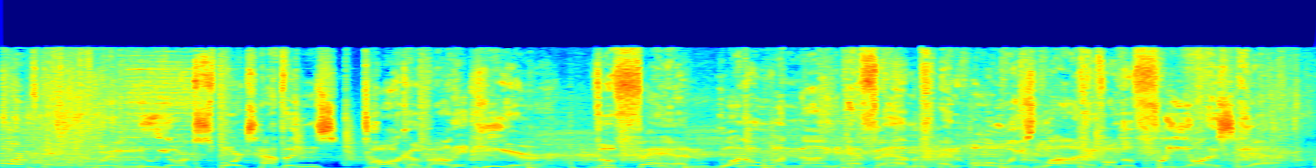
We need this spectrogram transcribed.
14. When New York sports happens, talk about it here. The Fan, 1019 FM, and always live on the free Audacy app.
